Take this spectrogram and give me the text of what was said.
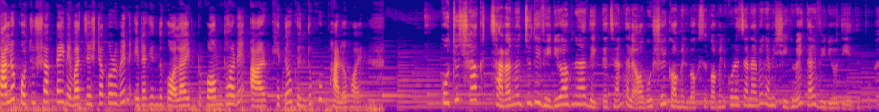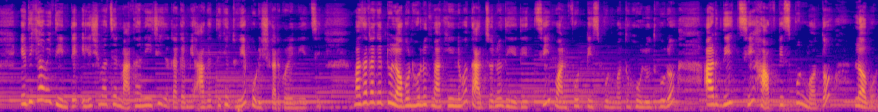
কালো কচুর শাকটাই নেবার চেষ্টা করবেন, এটা কিন্তু গলা একটু কম ধরে আর খেতেও কিন্তু খুব ভালো হয়। কচুর শাক ছাড়ানোর যদি ভিডিও আপনারা দেখতে চান, তাহলে অবশ্যই কমেন্ট বক্সে কমেন্ট করে জানাবেন, আমি শীঘ্রই তার ভিডিও দিয়ে দেবো। এদিকে আমি তিনটে ইলিশ মাছের মাথা নিয়েছি, যেটাকে আমি আগে থেকে ধুয়ে পরিষ্কার করে নিয়েছি। মাথাটাকে একটু লবণ হলুদ মাখিয়ে নেব, তার জন্য দিয়ে দিচ্ছি ওয়ান ফোর টিস্পুন মতো হলুদ গুঁড়ো, আর দিচ্ছি হাফ টিস্পুন মতো লবণ।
